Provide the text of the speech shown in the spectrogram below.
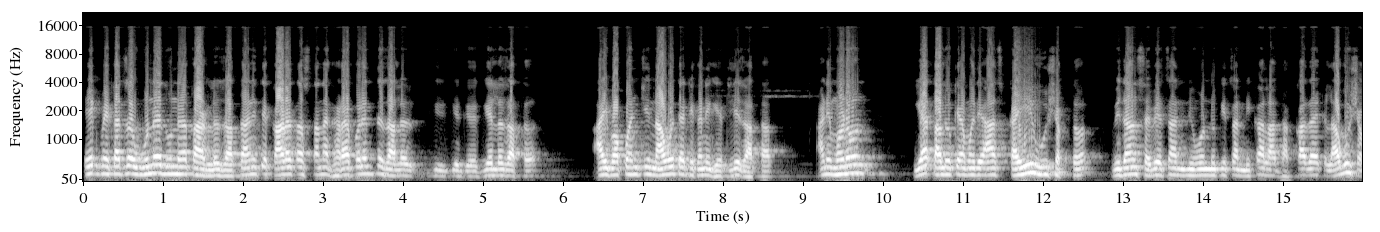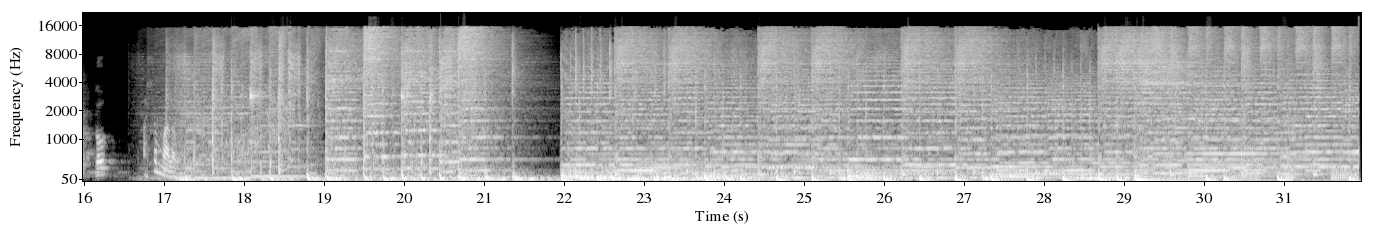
एकमेकाचं उन्ह दुनं काढलं जातं आणि ते काढत असताना घरापर्यंत झालं गेलं जातं. आईबापांची नावं त्या ठिकाणी घेतली जातात. आणि म्हणून या तालुक्यामध्ये आज काहीही होऊ शकतं. विधानसभेचा निवडणुकीचा निकाल हा धक्कादायक लागू शकतो असं मला वाटतं.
